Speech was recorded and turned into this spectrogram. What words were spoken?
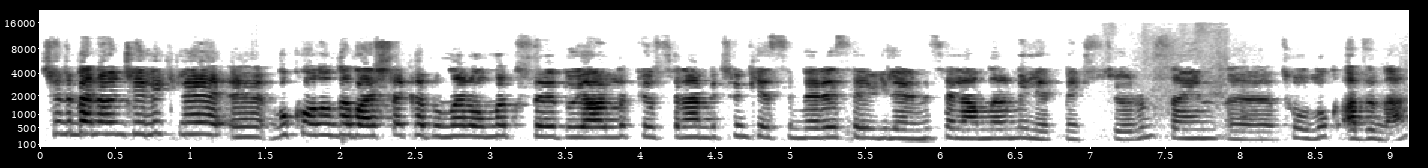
Şimdi ben öncelikle e, bu konuda başta kadınlar olmak üzere duyarlılık gösteren bütün kesimlere sevgilerimi, selamlarımı iletmek istiyorum. Sayın e, Tuğluk adına.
